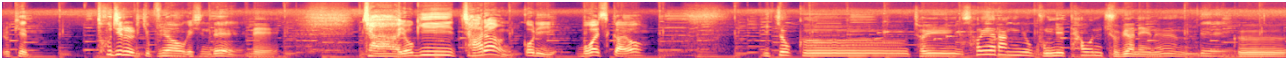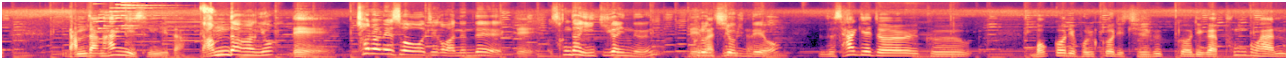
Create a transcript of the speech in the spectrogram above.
이렇게 토지를 이렇게 분양하고 계신데 네. 자 여기 자랑거리 뭐가 있을까요? 이쪽 그 저희 서해랑류 국리타운 주변에는 네. 그 남당항이 있습니다. 남당항이요? 네, 천안에서 제가 왔는데 네. 상당히 인기가 있는 네, 그런 맞습니다. 지역인데요. 그래서 사계절 그 먹거리, 볼거리, 즐길거리가 풍부한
